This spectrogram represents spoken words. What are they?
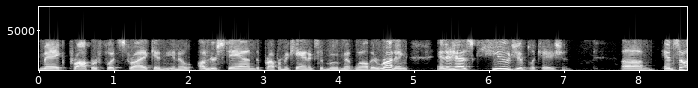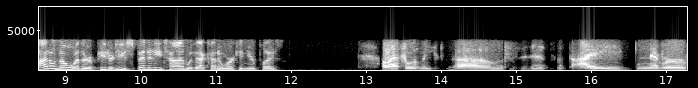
make proper foot strike and you know understand the proper mechanics of movement while they're running, and it has huge implication. Um, and so I don't know whether Peter, do you spend any time with that kind of work in your place? Oh, absolutely. Um, I never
